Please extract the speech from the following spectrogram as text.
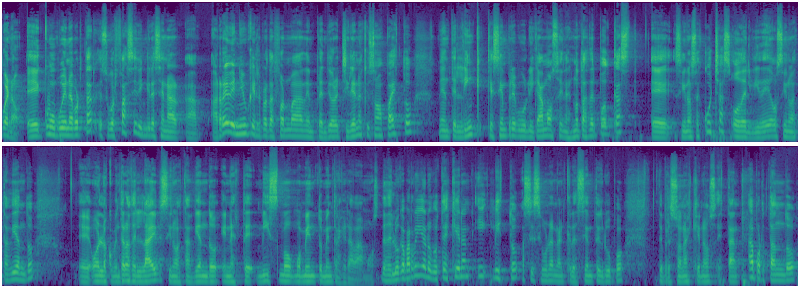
Bueno, eh, ¿cómo pueden aportar? Es súper fácil. Ingresen a, Revenue, que es la plataforma de emprendedores chilenos que usamos para esto, mediante el link que siempre publicamos en las notas del podcast, eh, si nos escuchas, o del video si no estás viendo, eh, o en los comentarios del live si no estás viendo en este mismo momento mientras grabamos. Desde Luca para arriba, lo que ustedes quieran, y listo. Así se unan al creciente grupo de personas que nos están aportando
